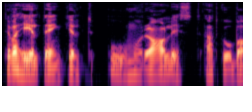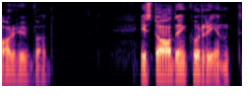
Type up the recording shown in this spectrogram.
Det var helt enkelt omoraliskt att gå barhuvad. I staden Korint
